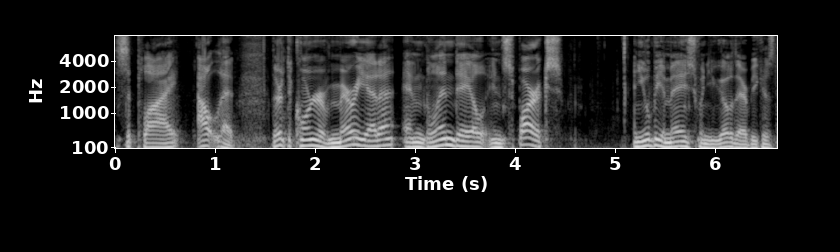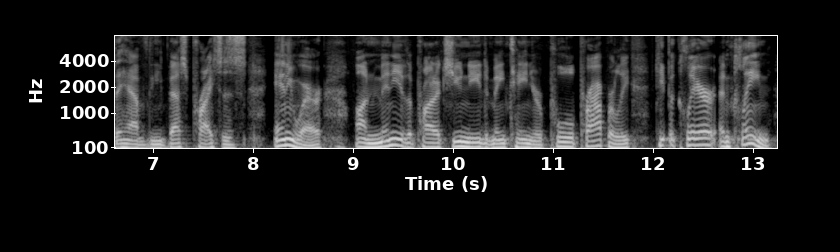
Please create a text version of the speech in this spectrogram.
Supply Outlet. They're at the corner of Marietta and Glendale in Sparks. And you'll be amazed when you go there because they have the best prices anywhere on many of the products you need to maintain your pool properly, keep it clear and clean.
